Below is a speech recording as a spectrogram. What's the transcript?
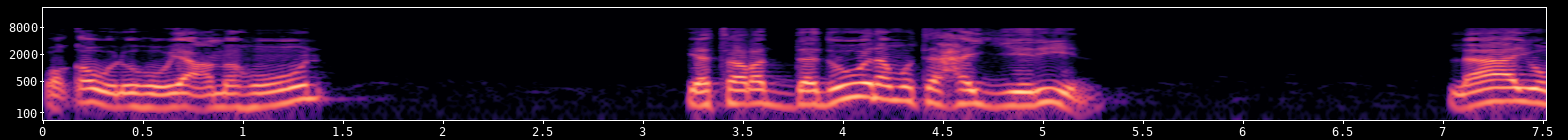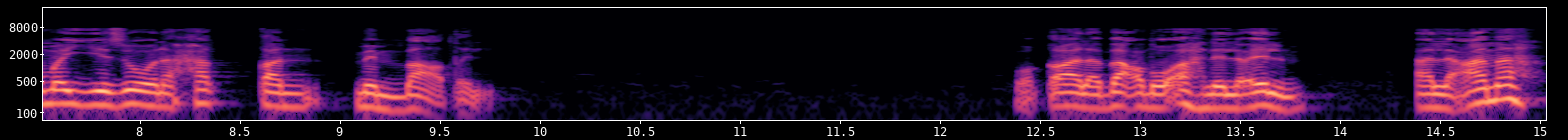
وقوله يعمهون يترددون متحيرين. لا يميزون حقا من باطل. وقال بعض أهل العلم العمه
